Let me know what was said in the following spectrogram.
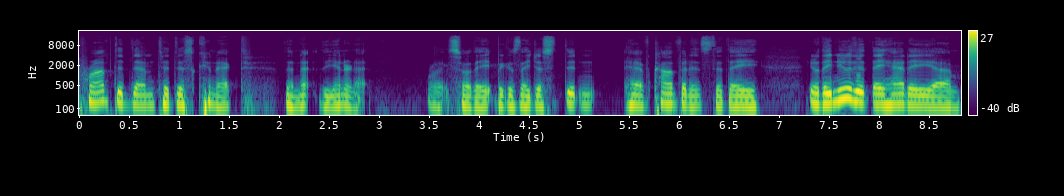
prompted them to disconnect the net, the internet, right? So they because they just didn't have confidence that they, you know, they knew that they had a, um,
